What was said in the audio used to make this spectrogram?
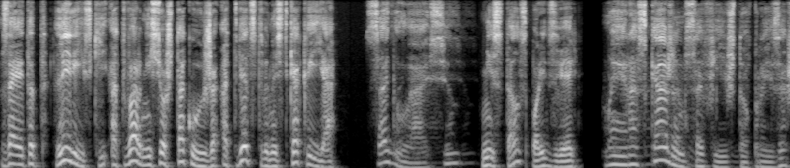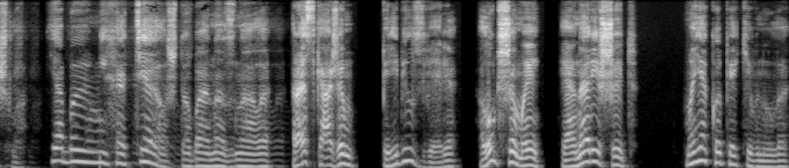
за этот лирийский отвар несешь такую же ответственность, как и я. Согласен. Не стал спорить зверь. «Мы расскажем Софии, что произошло. Я бы не хотел, чтобы она знала». «Расскажем», — перебил зверя. «Лучше мы, и она решит». Моя копия кивнула.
